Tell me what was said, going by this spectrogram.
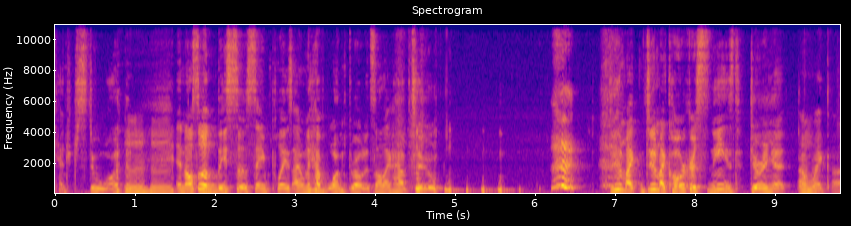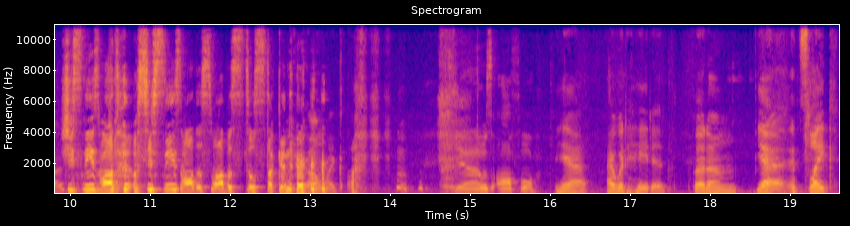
can't you just do one Mm-hmm. and also it leads to the same place i only have one throat it's not like i have two dude my dude my coworker sneezed during it Oh my god. She sneezed while the, she sneezed while the swab was still stuck in her. Oh my god. Yeah, it was awful. Yeah, I would hate it. But um yeah, it's like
